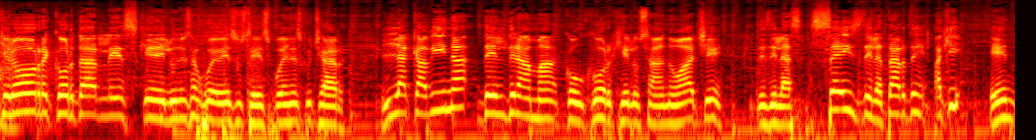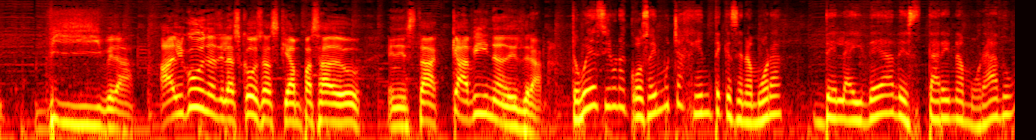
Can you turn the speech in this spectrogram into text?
Quiero recordarles que de lunes a jueves ustedes pueden escuchar La Cabina del Drama con Jorge Lozano H desde las 6 de la tarde aquí en Vibra. Algunas de las cosas que han pasado en esta cabina del drama. Te voy a decir una cosa, hay mucha gente que se enamora de la idea de estar enamorado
